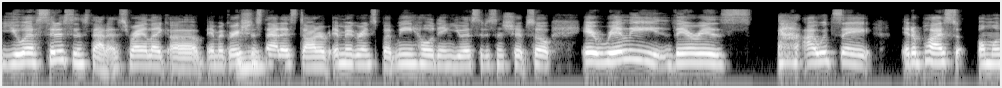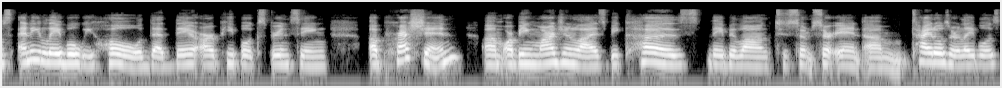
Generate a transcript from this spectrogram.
US citizen status, right? Like uh immigration mm-hmm. status, daughter of immigrants, but me holding US citizenship. So it really there is I would say it applies to almost any label we hold that there are people experiencing oppression um, or being marginalized because they belong to some certain um, titles or labels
